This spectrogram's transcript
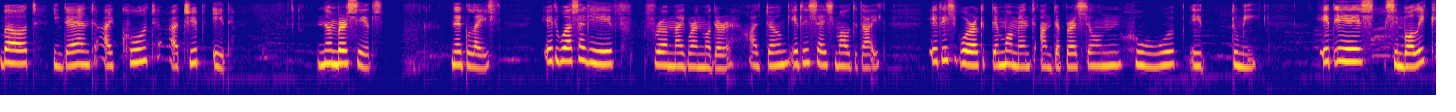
but in the end, I could achieve it. Number 6. Necklace. It was a gift from my grandmother, although it is a small detail. It is worth the moment and the person who would it to me. It is symbolic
